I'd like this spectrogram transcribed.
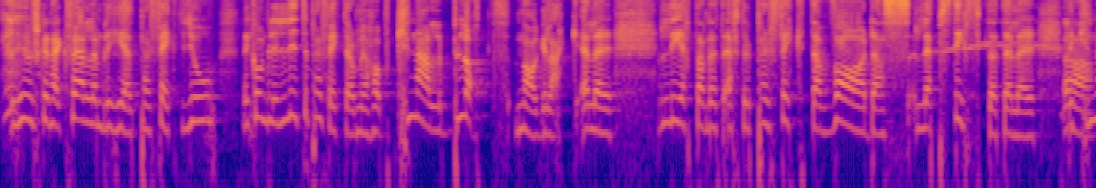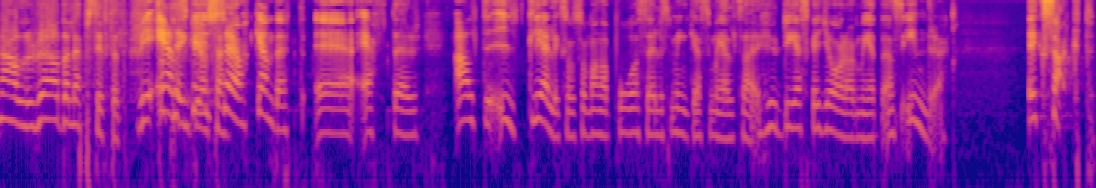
Hur ska den här kvällen bli helt perfekt? Jo, den kommer bli lite perfektare om jag har knallblått nagellack. Eller letandet efter det perfekta vardagsläppstiftet eller det knallröda läppstiftet. Vi Så älskar ju så här- sökandet eh, efter allt det ytliga liksom, som man har på sig eller sminkar sig med, så här, hur det ska göra med ens inre. Exakt.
